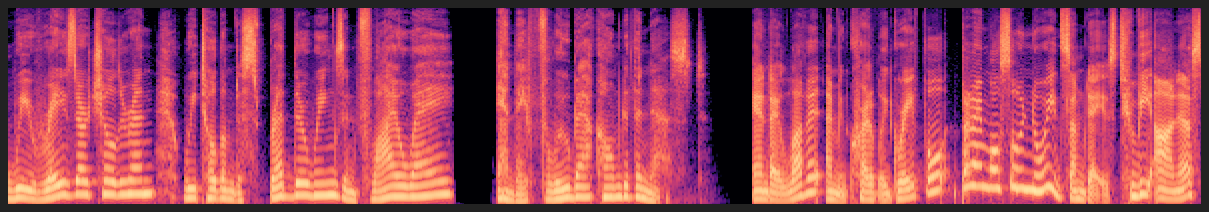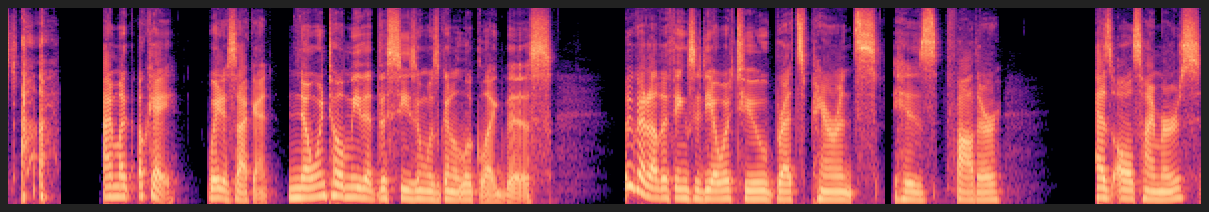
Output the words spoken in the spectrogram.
We raised our children. We told them to spread their wings and fly away. And they flew back home to the nest. And I love it. I'm incredibly grateful, but I'm also annoyed some days, to be honest. I'm like, okay, wait a second. No one told me that this season was going to look like this. We've got other things to deal with too. Brett's parents, his father, has Alzheimer's.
